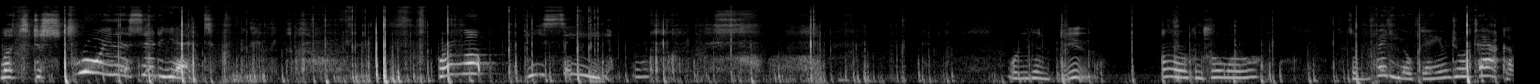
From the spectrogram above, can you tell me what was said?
Let's destroy this idiot. Bring up PC. What are you gonna do? I'm gonna control my. It's a video game to attack him.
